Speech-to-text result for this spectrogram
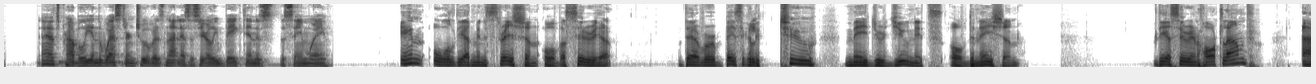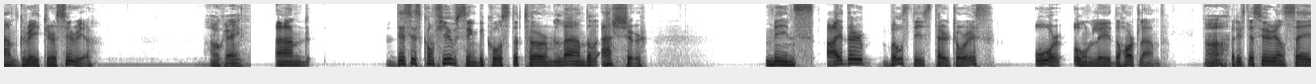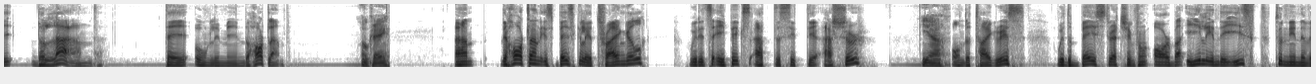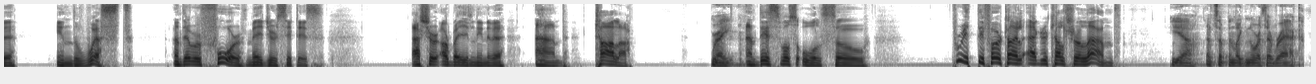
That's probably in the Western too, but it's not necessarily baked in as the same way. in all the administration of Assyria, there were basically two major units of the nation the Assyrian heartland and Greater Assyria. Okay. And this is confusing because the term land of Asher means either both these territories or only the heartland. Oh, But if the Assyrians say the land, they only mean the heartland. okay. And the heartland is basically a triangle with its apex at the city Asher Yeah. on the Tigris, with the base stretching from Arbail in the east to Nineveh in the west. And there were four major cities Asher, Arbail, Nineveh, and Kala. Right. And this was also pretty fertile agricultural land. Yeah. That's up in like North Iraq,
